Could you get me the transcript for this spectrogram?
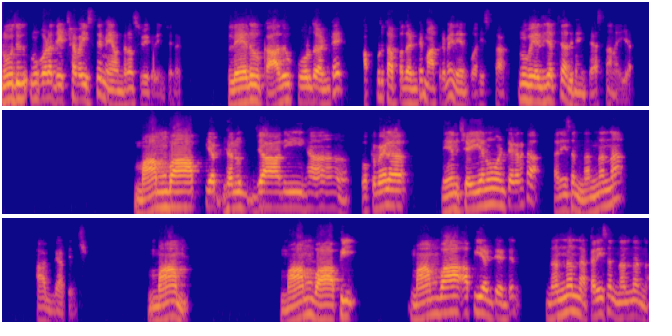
నువ్వు నువ్వు కూడా దీక్ష వహిస్తే మేమందరం స్వీకరించినట్టు లేదు కాదు కూడదు అంటే అప్పుడు తప్పదంటే మాత్రమే నేను వహిస్తాను. నువ్వు ఏది చెప్తే అది నేను చేస్తానయ్యా. మాంబాప్యభ్యనుజానీహ ఒకవేళ నేను చెయ్యను అంటే కనుక కనీసం నన్నన్నా ఆజ్ఞాపించు. మాం. మాం వాపి. మాం వా అపి అంటే అంటే నన్నన్న కనీసం నన్నన్న.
